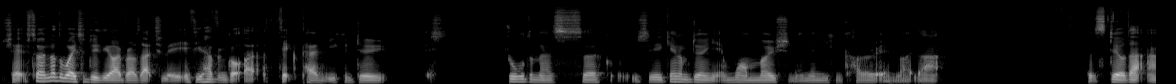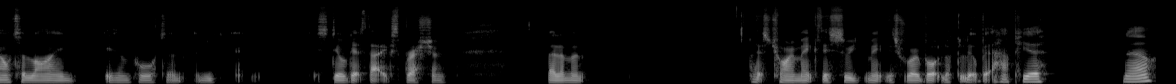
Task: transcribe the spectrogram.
shape. So another way to do the eyebrows, actually, if you haven't got a thick pen, you can do draw them as circles. You see, again, I'm doing it in one motion, and then you can color it in like that. But still, that outer line is important, and you it still gets that expression element. Let's try and make this so we make this robot look a little bit happier now.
